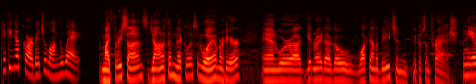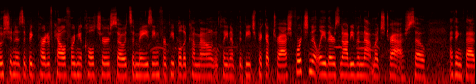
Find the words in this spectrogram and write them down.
picking up garbage along the way. My three sons, Jonathan, Nicholas, and William, are here and we're uh, getting ready to go walk down the beach and pick up some trash. And the ocean is a big part of California culture, so it's amazing for people to come out and clean up the beach, pick up trash. Fortunately, there's not even that much trash, so I think that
